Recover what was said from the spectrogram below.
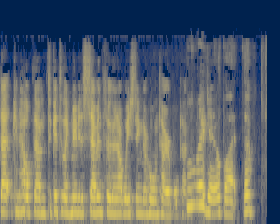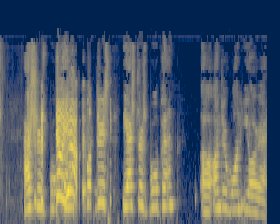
that can help them to get to like maybe the seventh so they're not wasting their whole entire bullpen. Well, they do, but the Astros bullpen. No, yeah, but there's the Astros bullpen uh, under one ERA.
